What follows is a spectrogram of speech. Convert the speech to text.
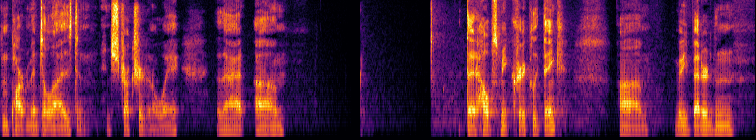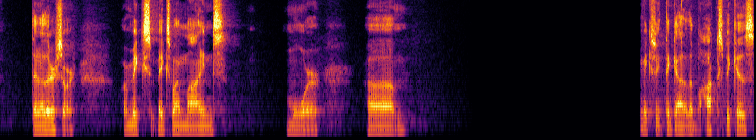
compartmentalized and, and structured in a way that um, that helps me critically think, um, maybe better than than others, or or makes makes my mind more um, makes me think out of the box because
